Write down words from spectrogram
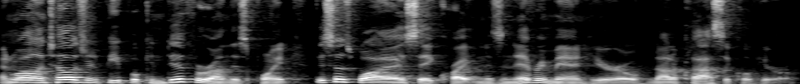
And while intelligent people can differ on this point, this is why I say Crichton is an everyman hero, not a classical hero.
